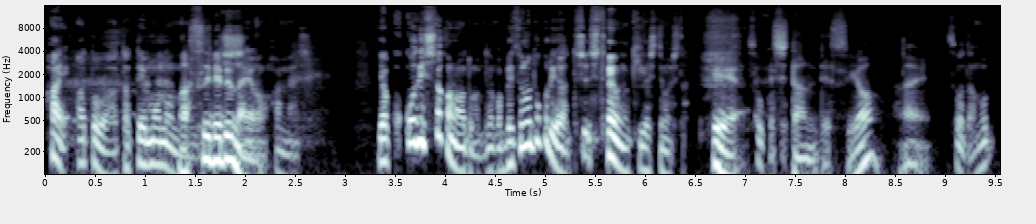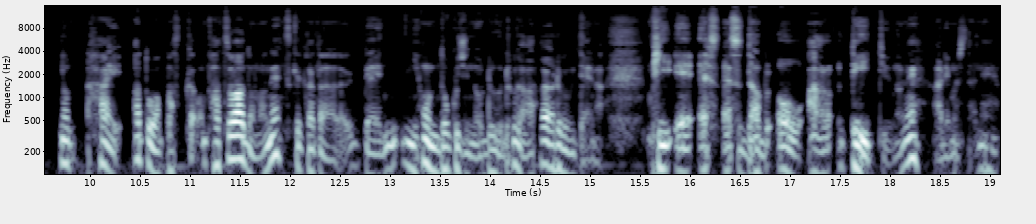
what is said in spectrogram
はい。あとは建物の忘れるなよ。いや、ここでしたかなと思って、なんか別のところでやしたような気がしてました。えそうかえ、したんですよ。はい。そうだ、もなはい。あとはパスカ、パスワードのね、付け方で日本独自のルールがあるみたいな、PASSWORD っていうのね、ありましたね。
